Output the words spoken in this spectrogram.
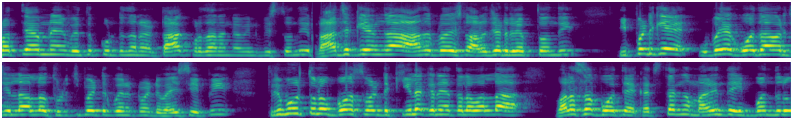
ప్రత్యామ్నాయం వెతుక్కుంటున్నారన్న టాక్ ప్రధానంగా వినిపిస్తుంది. రాజకీయంగా ఆంధ్రప్రదేశ్ ఆంధ్రప్రదేశ్లో అలజడి రేపుతోంది. ఇప్పటికే ఉభయ గోదావరి జిల్లాల్లో తుడిచిపెట్టుకుపోయినటువంటి వైసీపీ త్రిమూర్తులు బోస్ వంటి కీలక నేతల వల్ల వలస పోతే ఖచ్చితంగా మరింత ఇబ్బందులు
